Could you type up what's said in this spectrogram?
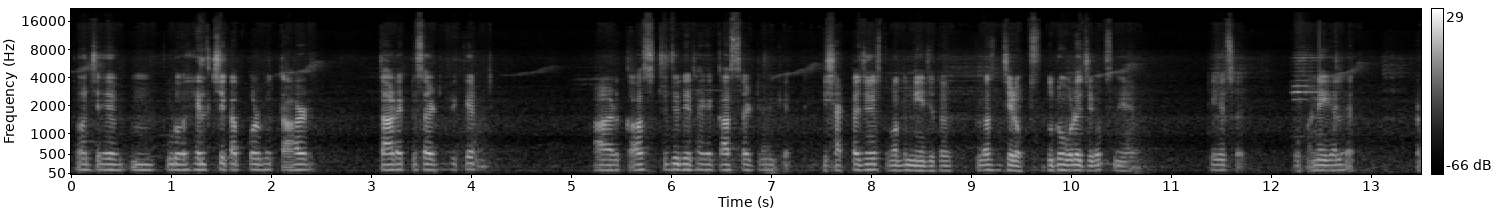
তোমার যে পুরো হেলথ চেক আপ করবে তার তার একটা সার্টিফিকেট আর কাস্ট যদি থাকে কাস্ট সার্টিফিকেট এই সাতটা জিনিস তোমাদের নিয়ে যেতে হবে প্লাস জেরক্স দুটো করে জেরক্স নিয়ে যাবে, ঠিক আছে? ওখানে গেলে আর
